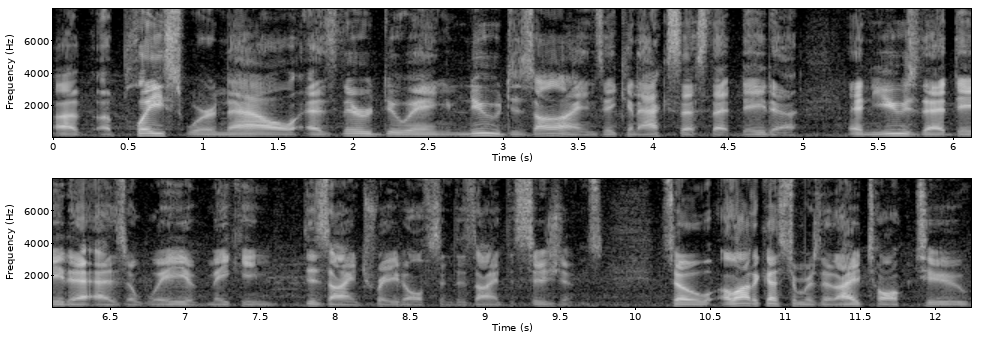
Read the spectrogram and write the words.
a, a place where now as they're doing new designs, they can access that data and use that data as a way of making design trade-offs and design decisions. So a lot of customers that I talk to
